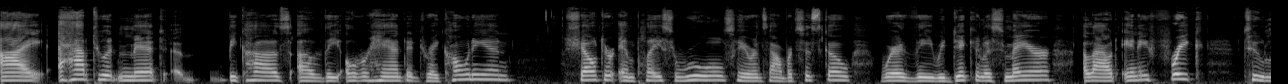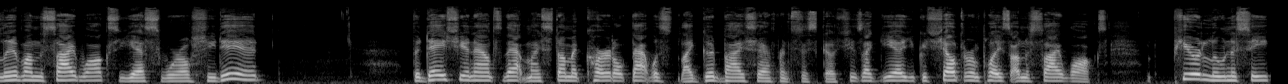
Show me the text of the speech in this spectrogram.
I have to admit, uh, because of the overhanded draconian shelter in place rules here in San Francisco, where the ridiculous mayor allowed any freak to live on the sidewalks. Yes, world, she did. The day she announced that, my stomach curdled. That was like goodbye, San Francisco. She's like, yeah, you could shelter in place on the sidewalks pure lunacy.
